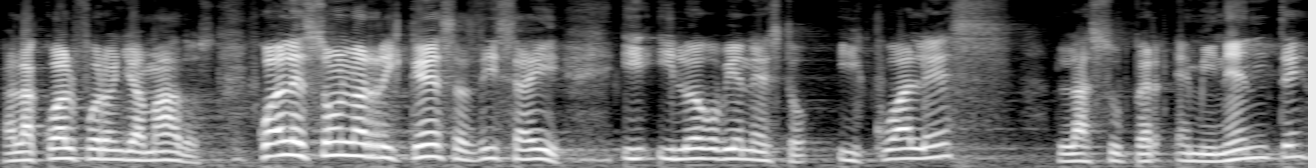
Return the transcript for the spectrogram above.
a la cual fueron llamados. ¿Cuáles son las riquezas? Dice ahí. Y, y luego viene esto. ¿Y cuál es la supereminente?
